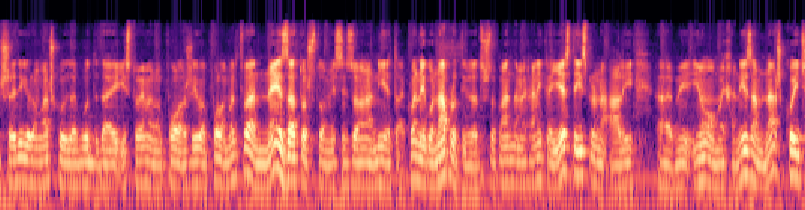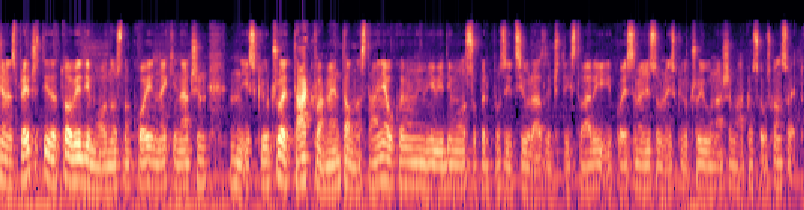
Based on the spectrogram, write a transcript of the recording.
Schrödingerovu mačku da bude da je istovremeno pola živa, pola mrtva, ne zato što, mislim, da ona nije takva, nego naprotiv, zato što kvantna mehanika jeste ispravna, ali uh, mi imamo mehanizam naš koji će nas sprečiti da to vidimo, odnosno koji na neki način isključuje takva mentalna stanja u kojima mi vidimo superpoziciju različitih stvari i koje se međusobno isključuju u našem makroskopskom svetu.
